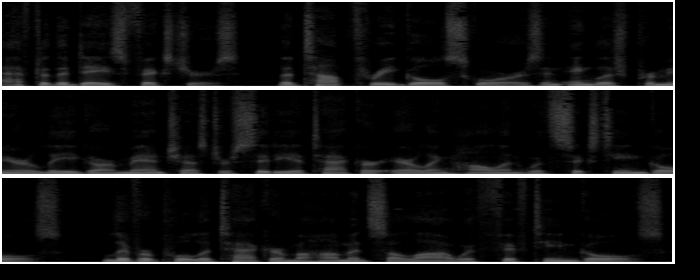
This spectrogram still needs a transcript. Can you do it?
After the day's fixtures, the top three goal scorers in English Premier League are Manchester City attacker Erling Haaland with 16 goals, Liverpool attacker Mohamed Salah with 15 goals,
